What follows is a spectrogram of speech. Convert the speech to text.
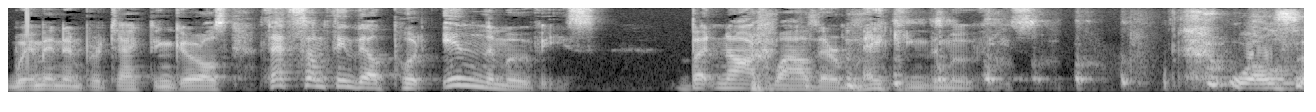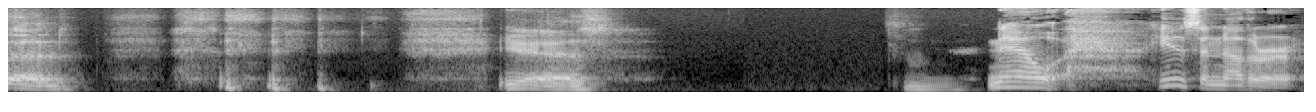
women and protecting girls, that's something they'll put in the movies, but not while they're making the movies. well said. yes. Hmm. Now, here's another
